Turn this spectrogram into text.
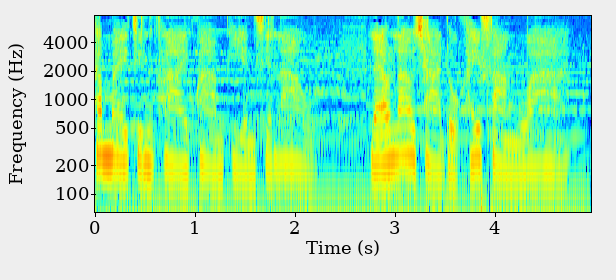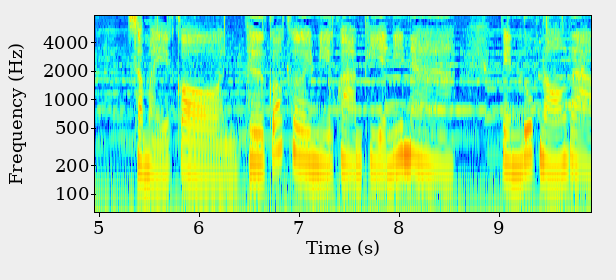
ทำไมจึงคลายความเพียรเสียเล่า แล้วเล่าชาดกให้ฟังว่า สมัยก่อน เธอก็เคยมีความเพียรนี่นา เป็นลูกน้องเรา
